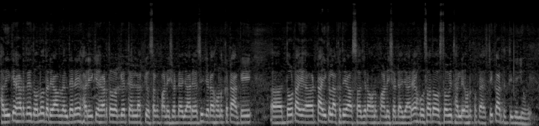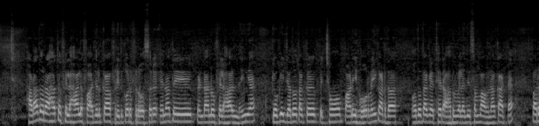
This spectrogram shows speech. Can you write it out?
ਹਰੀਕੇ ਹੜ ਦੇ ਦੋਨੋਂ ਦਰਿਆ ਮਿਲਦੇ ਨੇ, ਹਰੀਕੇ ਹੜ ਤੋਂ ਅੱਗੇ 3 ਲੱਖ ਕਿਊਸਕ ਪਾਣੀ ਛੱਡਿਆ ਜਾ ਰਿਹਾ ਸੀ, ਜਿਹੜਾ ਹੁਣ ਘਟਾ ਕੇ 2 2.5 ਲੱਖ ਦੇ ਆਸ-ਪਾਸ ਜਿਹੜਾ ਹੁਣ ਪਾਣੀ ਛੱਡਿਆ ਜਾ ਰਿਹਾ, ਹੋ ਸਕਦਾ ਉਸ ਤੋਂ ਵੀ ਥੱਲੇ ਹੁਣ ਕਪੈਸਿਟੀ ਕਰ ਦਿੱਤੀ ਗਈ ਹੋਵੇ। ਹੜ੍ਹਾਂ ਤੋਂ ਰਾਹਤ ਫਿਲਹਾਲ ਫਾਜ਼ਿਲਕਾ, ਫਰੀਦਕੋਟ ਫਿਰੋਜ਼ਸਰ ਇਹਨਾਂ ਤੇ ਪਿੰਡਾਂ ਨੂੰ ਫਿਲਹਾਲ ਨਹੀਂ ਹੈ, ਕਿਉਂਕਿ ਜਦੋਂ ਤੱਕ ਪਿੱਛੋਂ ਪਾਣੀ ਹੋਰ ਨਹੀਂ ਘਟਦਾ, ਉਦੋਂ ਤੱਕ ਇੱਥੇ ਰਾਹਤ ਮਿਲਣ ਦੀ ਸੰਭਾਵਨਾ ਘੱਟ ਹੈ। ਪਰ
